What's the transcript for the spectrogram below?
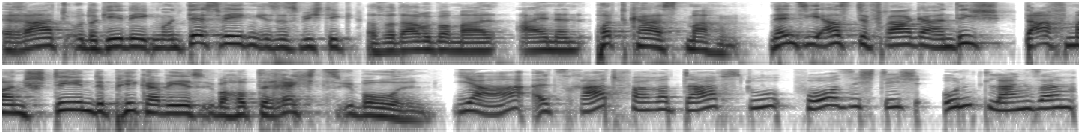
Rad- oder Gehwegen. Und deswegen ist es wichtig, dass wir darüber mal einen Podcast machen. Nancy, erste Frage an dich. Darf man stehende PKWs überhaupt rechts überholen? Ja, als Radfahrer darfst du vorsichtig und langsam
